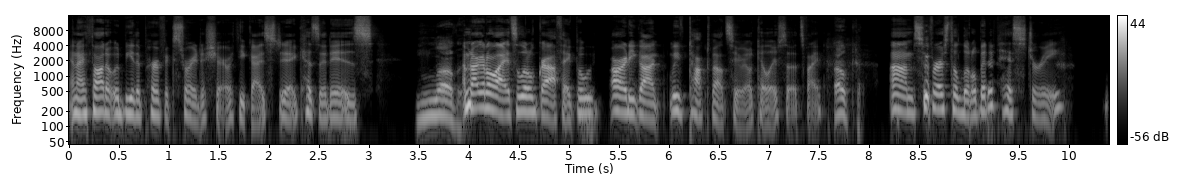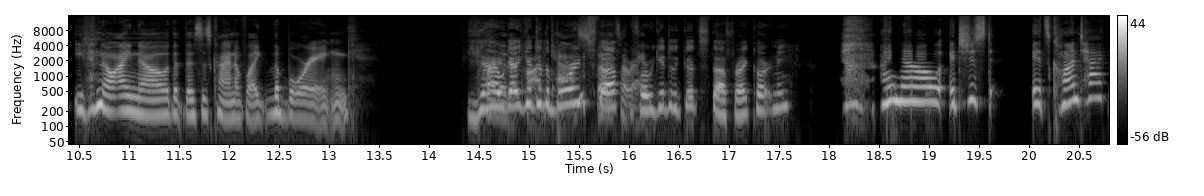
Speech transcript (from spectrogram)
and I thought it would be the perfect story to share with you guys today because it is Love it. I'm not gonna lie, it's a little graphic, but we've already got we've talked about serial killers, so it's fine. okay. Um, so first, a little bit of history, even though I know that this is kind of like the boring. Yeah, we gotta get to the boring stuff all before we get to the good stuff, right, Courtney? I know it's just it's contact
